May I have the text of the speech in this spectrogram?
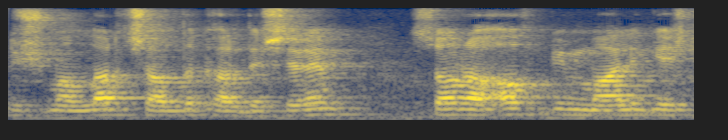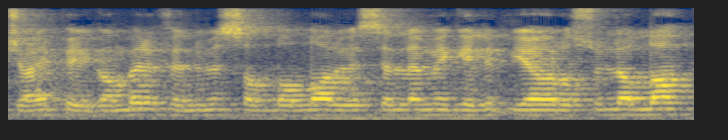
düşmanlar çaldı kardeşlerim. Sonra Af bin Malik Eşcai Peygamber Efendimiz sallallahu aleyhi ve selleme gelip Ya Resulallah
